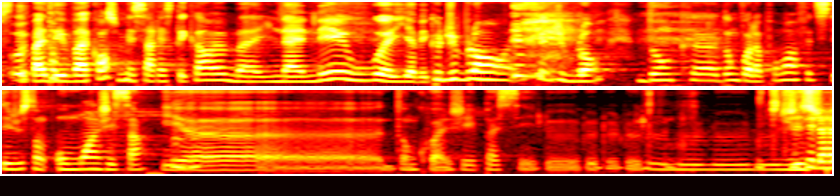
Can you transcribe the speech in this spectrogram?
c'était pas des vacances, mais ça restait quand même euh, une année où euh, il y avait que du blanc, que du blanc. Donc, euh, donc voilà, pour moi, en fait, c'était juste au moins j'ai ça. Et Mhm. euh, donc, ouais, j'ai passé le. j'ai suivi la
